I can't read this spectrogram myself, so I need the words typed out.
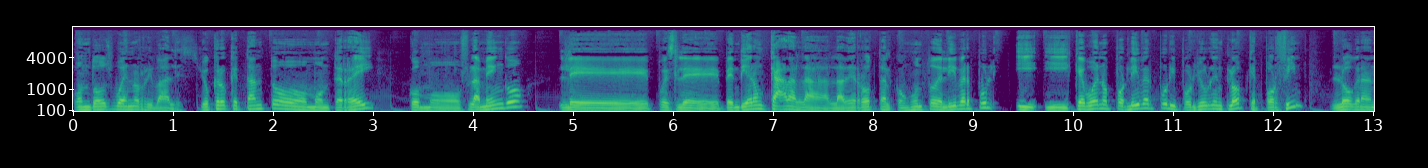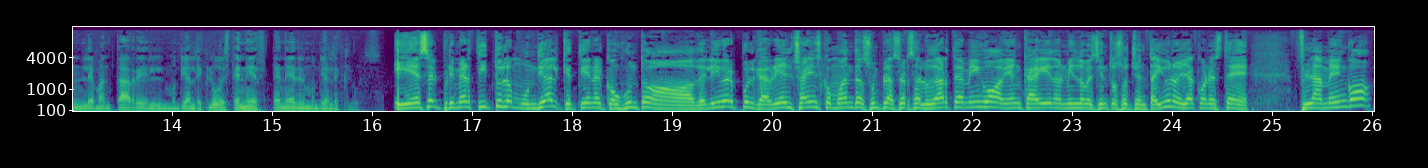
con dos buenos rivales. Yo creo que tanto Monterrey como Flamengo le pues le vendieron cara la, la derrota al conjunto de Liverpool y, y qué bueno por Liverpool y por Jürgen Klopp que por fin logran levantar el Mundial de Clubes, tener, tener el Mundial de Clubes. Y es el primer título mundial que tiene el conjunto de Liverpool. Gabriel Chains, ¿cómo andas? Un placer saludarte, amigo. Habían caído en 1981 ya con este Flamengo.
